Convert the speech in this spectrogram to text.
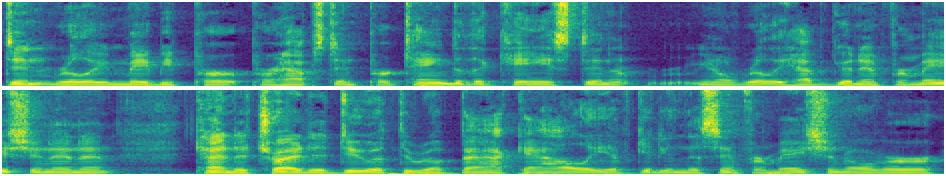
Didn't really, maybe per, perhaps didn't pertain to the case. Didn't you know really have good information in it. Kind of tried to do it through a back alley of getting this information over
